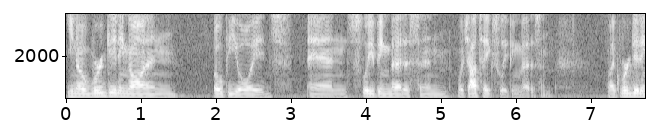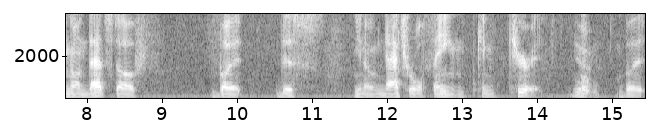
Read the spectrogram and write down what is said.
you know, we're getting on opioids and sleeping medicine, which I take sleeping medicine. Like we're getting on that stuff, but this, you know, natural thing can cure it. But but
